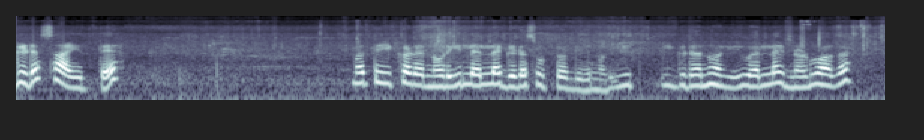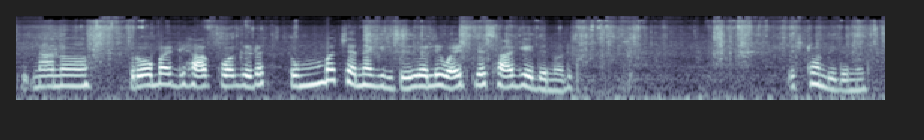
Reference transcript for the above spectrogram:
ಗಿಡ ಸಾಯುತ್ತೆ. ಮತ್ತು ಈ ಕಡೆ ನೋಡಿ, ಇಲ್ಲೆಲ್ಲ ಗಿಡ ಸುಟ್ಟೋಗಿದೆ ನೋಡಿ. ಈ ಈ ಗಿಡನೂ ಆಗಿ ಇವೆಲ್ಲ ನಡುವಾಗ ನಾನು ರೋಬಾಗಿ ಹಾಕುವ ಗಿಡ ತುಂಬ ಚೆನ್ನಾಗಿರುತ್ತೆ. ಇದರಲ್ಲಿ ವೈಟ್ ಪ್ಲೇಸ್ ಹಾಗೆ ಇದೆ ನೋಡಿ. ಎಷ್ಟೊಂದಿದೆ ನೋಡಿ.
